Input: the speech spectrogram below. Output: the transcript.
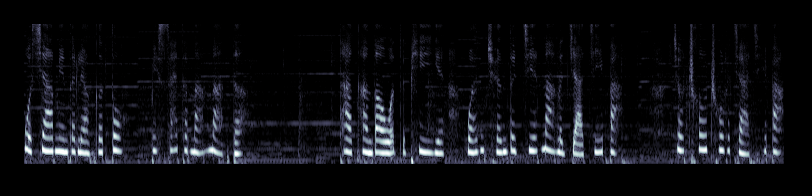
我下面的两个洞被塞得满满的。他看到我的屁眼完全的接纳了假鸡巴。就抽出了假鸡巴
